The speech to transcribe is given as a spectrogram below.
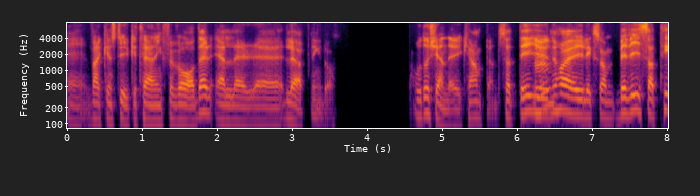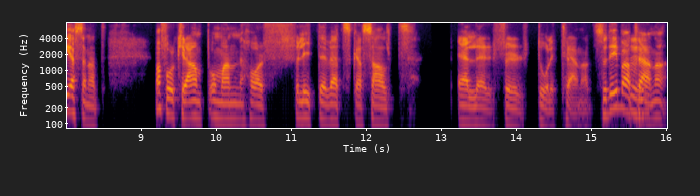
eh, varken styrketräning för vader eller eh, löpning då. Och då kände jag ju krampen. Så att det är ju, Mm. nu har jag ju liksom bevisat tesen att man får kramp om man har för lite vätska, salt eller för dåligt tränad. Så det är bara att Mm. träna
